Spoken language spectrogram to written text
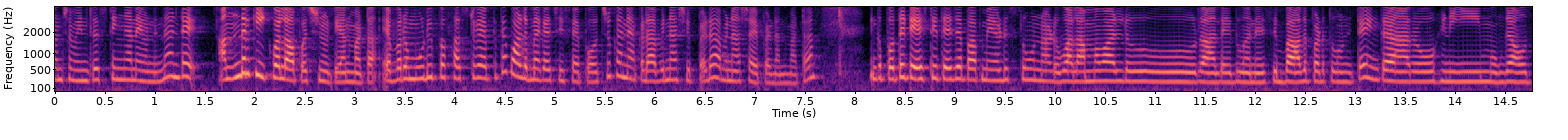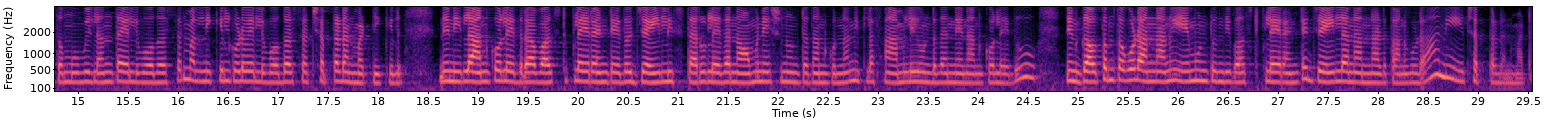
కొంచెం ఇంట్రెస్టింగ్గానే ఉండింది. అంటే అందరికీ ఈక్వల్ ఆపర్చునిటీ అనమాట ఎవరు మూడి ఫస్ట్గా అయిపోతే వాళ్ళు మెగా చీఫ్ అయిపోవచ్చు. కానీ అక్కడ అవినాష్ ఇప్పాడు అవినాష్ అయిపోయాడు అనమాట ఇంకపోతే టేస్టీ తేజ పాపం ఏడుస్తూ ఉన్నాడు. వాళ్ళ అమ్మ వాళ్ళు రాలేదు అనేసి బాధపడుతూ ఉంటే ఇంకా రోహిణి ముగ్గ అవుతాము వీళ్ళంతా వెళ్ళి ఓదర్స్తారు. మళ్ళీ నిఖిల్ కూడా వెళ్ళి ఓదర్స్తాడు. చెప్తాడనమాట నిఖిల్. నేను ఇలా అనుకోలేదురా ఫస్ట్ ప్లేయర్ అంటే ఏదో జైలు ఇస్తారు లేదా నామినేషన్ ఉంటుంది అనుకున్నాను. ఇట్లా ఫ్యామిలీ ఉండదని నేను అనుకోలేదు. నేను గౌతమ్తో కూడా అన్నాను ఏముంటుంది ఫస్ట్ ప్లేయర్ అంటే జైలు అని అన్నాడు తను కూడా అని చెప్తాడనమాట.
